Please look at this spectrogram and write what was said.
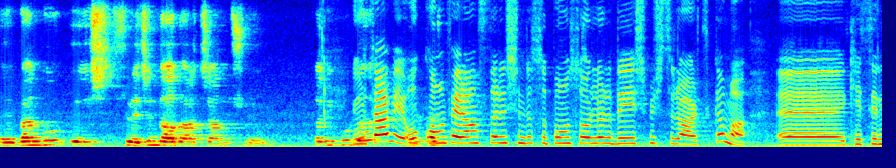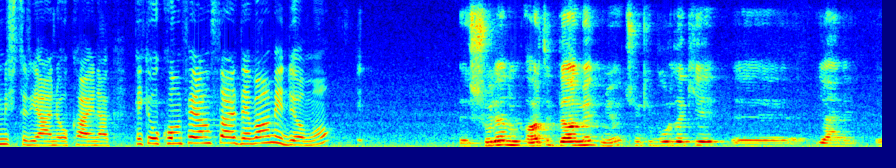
E, ben bu e, sürecin daha da artacağını düşünüyorum. Tabii burada, Yurter Bey o konferansların şimdi sponsorları değişmiştir artık ama e, kesilmiştir yani o kaynak. Peki o konferanslar devam ediyor mu? E, Şule Hanım artık devam etmiyor. Çünkü buradaki e, yani e,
